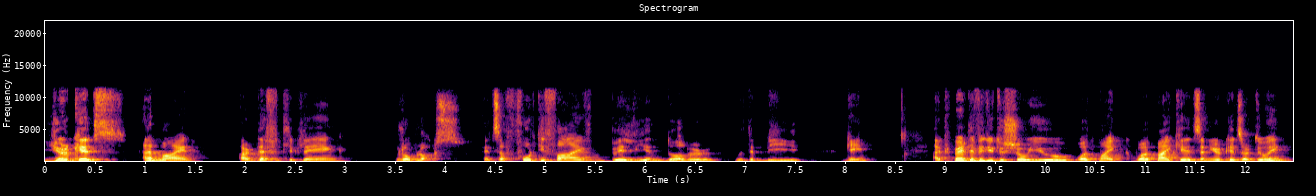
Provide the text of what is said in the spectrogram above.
your kids and mine are definitely playing Roblox. It's a $45 billion with a B game. I prepared the video to show you what my what my kids and your kids are doing,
